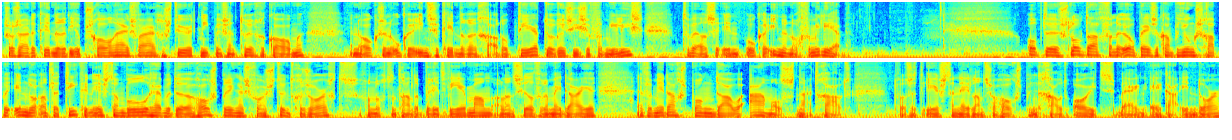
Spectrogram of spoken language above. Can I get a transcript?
Zo zouden kinderen die op schoolreis waren gestuurd niet meer zijn teruggekomen. En ook zijn Oekraïense kinderen geadopteerd door Russische families... terwijl ze in Oekraïne nog familie hebben. Op de slotdag van de Europese kampioenschappen indoor atletiek in Istanbul... hebben de hoogspringers voor een stunt gezorgd. Vanochtend haalde Brit Weerman al een zilveren medaille. En vanmiddag sprong Douwe Amos naar het goud. Het was het eerste Nederlandse hoogspringgoud ooit bij een EK Indoor.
